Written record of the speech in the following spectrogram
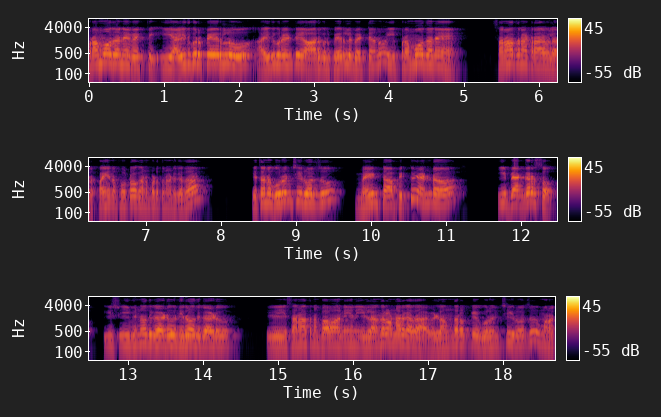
ప్రమోద్ అనే వ్యక్తి. ఈ ఐదుగురు పేర్లు ఐదుగురు ఏంటి ఆరుగురు పేర్లు పెట్టాను. ఈ ప్రమోద్ అనే సనాతన ట్రావెలర్ పైన ఫోటో కనపడుతున్నాడు కదా. ఇతని గురించి ఈరోజు మెయిన్ టాపిక్ అండ్ ఈ బెగ్గర్స్ ఈ ఈ వినోద్ గాడు గాడు ఈ సనాతన భవాని అని వీళ్ళందరూ ఉన్నారు కదా. వీళ్ళందరికీ గురించి ఈరోజు మన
